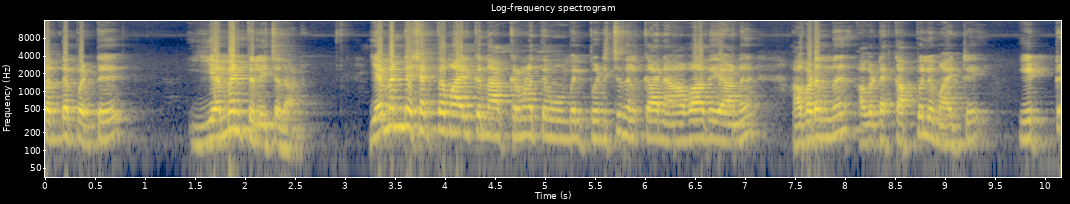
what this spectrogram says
ബന്ധപ്പെട്ട് യമൻ തെളിയിച്ചതാണ് യമന്റെ ശക്തമായിരിക്കുന്ന ആക്രമണത്തിന് മുമ്പിൽ പിടിച്ചു നിൽക്കാനാവാതെയാണ് അവിടെ നിന്ന് അവരുടെ കപ്പലുമായിട്ട് ഇട്ട്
